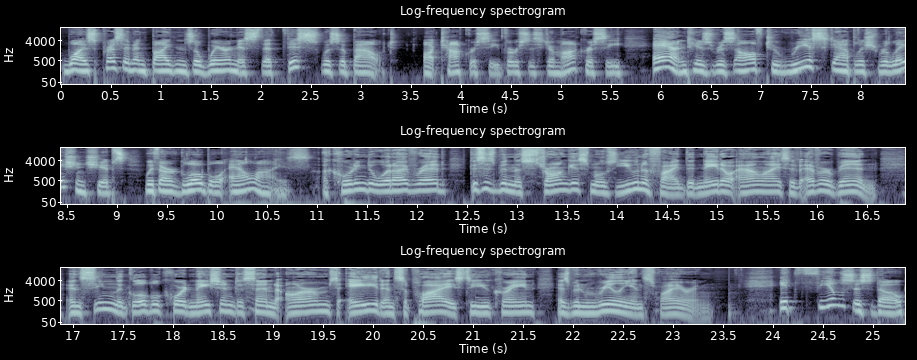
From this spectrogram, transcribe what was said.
was President Biden's awareness that this was about autocracy versus democracy, and his resolve to reestablish relationships with our global allies. According to what I've read, this has been the strongest, most unified that NATO allies have ever been, and seeing the global coordination to send arms, aid, and supplies to Ukraine has been really inspiring. It feels as though,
